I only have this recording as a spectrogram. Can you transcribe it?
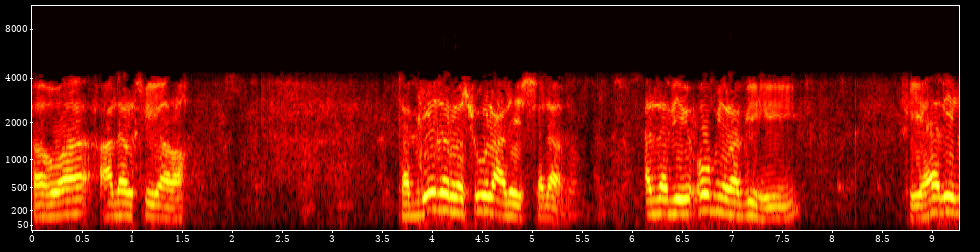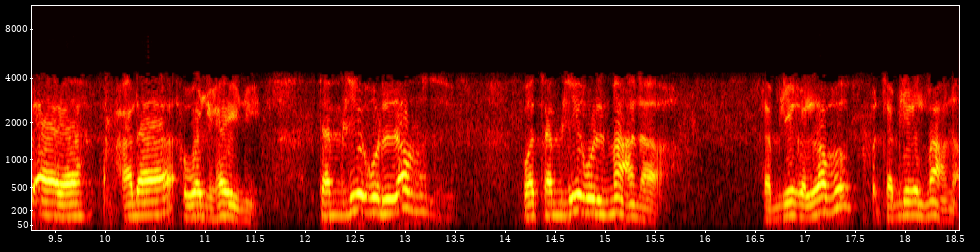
فهو على الخيارة. تبليغ الرسول عليه السلام الذي أمر به في هذه الآية على وجهين تبليغ اللفظ وتبليغ المعنى. تبليغ اللفظ وتبليغ المعنى.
